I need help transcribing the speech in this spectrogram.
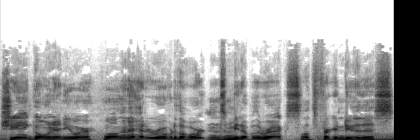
she ain't going anywhere. Well, I'm gonna head her over to the Hortons and meet up with the Rex. Let's friggin' do this.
